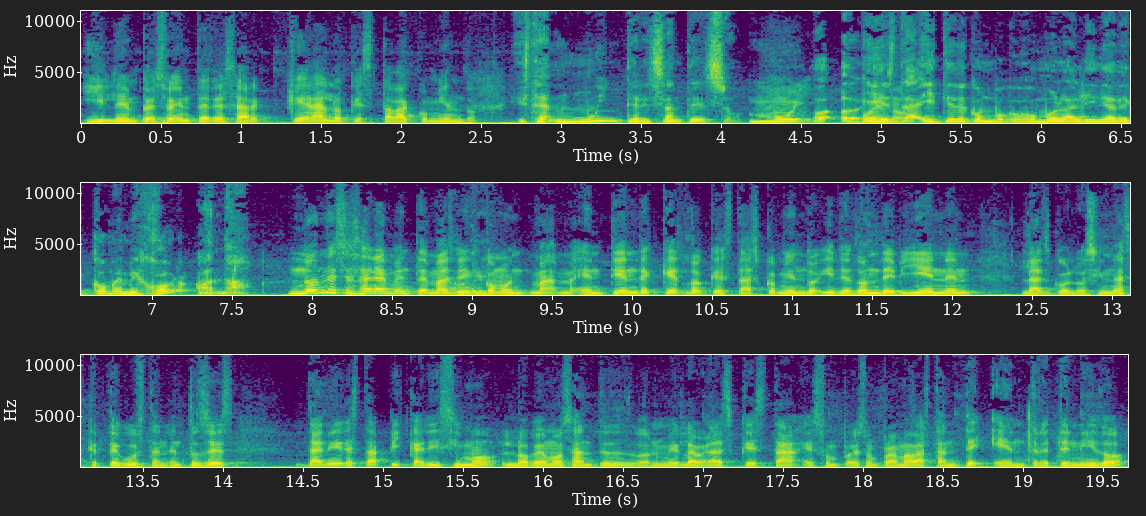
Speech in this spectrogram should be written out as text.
y le empezó a interesar qué era lo que estaba comiendo. Está muy interesante eso. Muy O- o- y, bueno. está, y tiene como un poco como la línea de come mejor o no. No necesariamente, más bien como ma- entiende qué es lo que estás comiendo y de dónde vienen las golosinas que te gustan. Entonces, Daniel está picadísimo, lo vemos antes de dormir, la verdad es que está es un, es un programa bastante entretenido.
